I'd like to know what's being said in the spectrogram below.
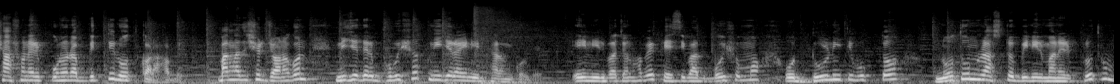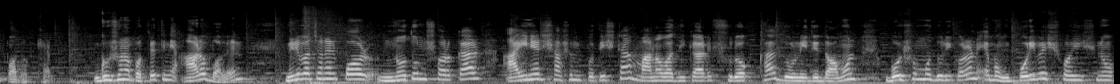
শাসনের পুনরাবৃত্তি রোধ করা হবে। বাংলাদেশের জনগণ নিজেদের ভবিষ্যৎ নিজেরাই নির্ধারণ করবে। এই নির্বাচন হবে ফেসিবাদ, বৈষম্য ও দুর্নীতিমুক্ত নতুন রাষ্ট্র বিনির্মাণের প্রথম পদক্ষেপ। ঘোষণাপত্রে তিনি আরও বলেন, নির্বাচনের পর নতুন সরকার, আইনের শাসন প্রতিষ্ঠা, মানবাধিকার সুরক্ষা, দুর্নীতি দমন, বৈষম্য দূরীকরণ এবং পরিবেশ সহিষ্ণু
